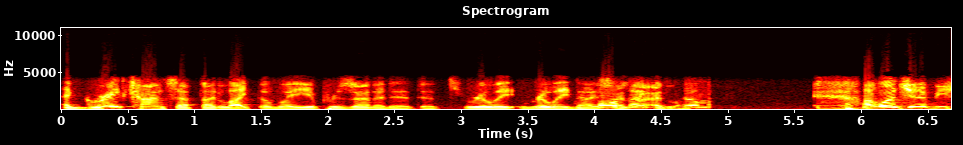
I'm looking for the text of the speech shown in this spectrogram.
a great concept. I like the way you presented it. It's really, really nice. Well, thank I'd, you I'd, so much. I want you to be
